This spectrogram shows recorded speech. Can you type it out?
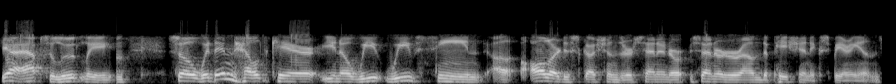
Yeah, absolutely. So within healthcare, you know, we we've seen uh, all our discussions are centered centered around the patient experience.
